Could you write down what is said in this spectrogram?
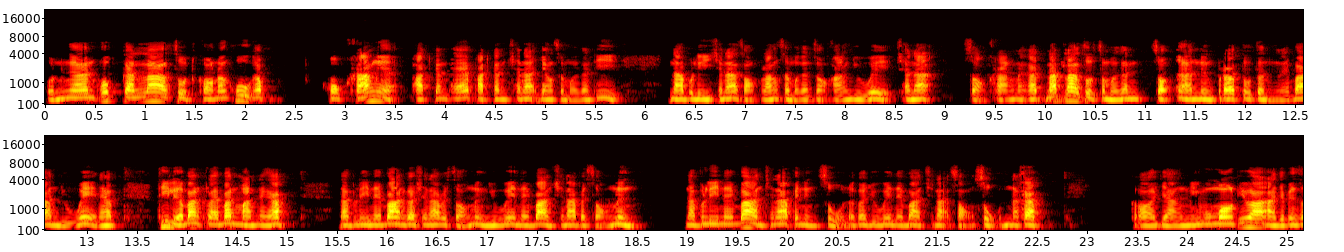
ผลงานพบกันล่าสุดของทั้งคู่ครับ 6 ครั้งเนี่ยผัดกันแพ้ผัดกันชนะยังเสมอกันที่นาโปลีชนะ 2 ครั้งเสมอกัน 2 ครั้งยูเว่ชนะ 2 ครั้งนะครับ นัดล่าสุดเสมอกันหนึ่งประตูต่อหนึ่งในบ้านยูเว่นะครับที่เหลือบ้านใครบ้านมันนะครับ นาโปลีในบ้านก็ชนะไป 2-1 ยูเว่ในบ้านชนะไป 2-1 นาโปลีในบ้านชนะไป 1-0 แล้วก็ยูเว่ในบ้านชนะ 2-0 นะครับ ก็ยังมีมุมมองที่ว่าอาจจะเป็นส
